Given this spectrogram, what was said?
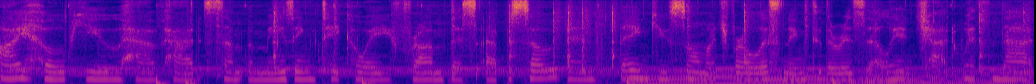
I hope you have had some amazing takeaway from this episode, and thank you so much for listening to the Resilient Chat with Nat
